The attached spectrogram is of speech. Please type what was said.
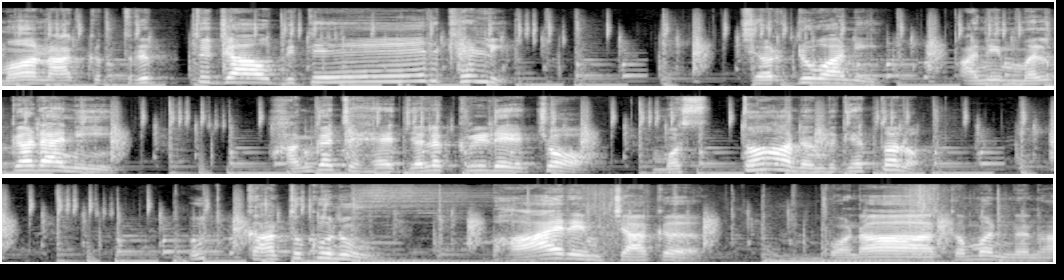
मनाक तृप्त जाव भितर खेळ्ळी चर्डुवांनी आणि मलगड्यांनी हांगाचे हे जलक्रीडेचो मस्त आनंद घेतलो. उदकांतकून भायर येमच्याक कोणाक म्हणना.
